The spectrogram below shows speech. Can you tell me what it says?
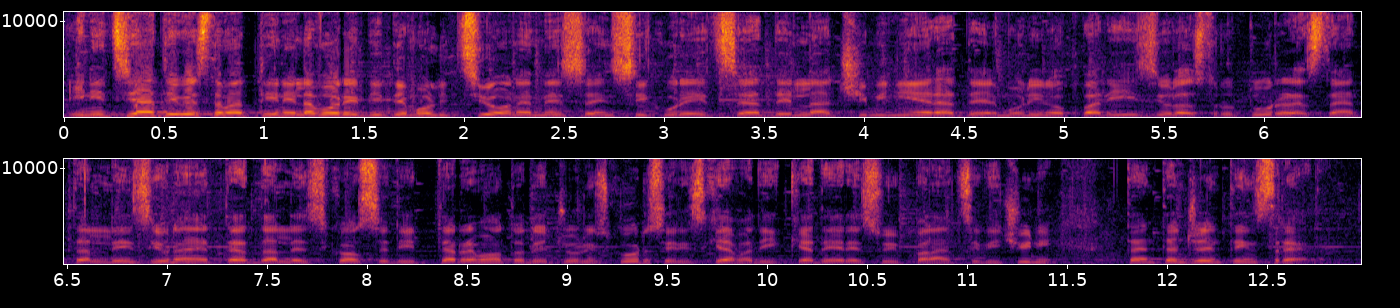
Iniziati questa mattina i lavori di demolizione e messa in sicurezza della ciminiera del Molino Parisio, la struttura era stata lesionata dalle scosse di terremoto dei giorni scorsi e rischiava di cadere sui palazzi vicini, tanta gente in strada.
